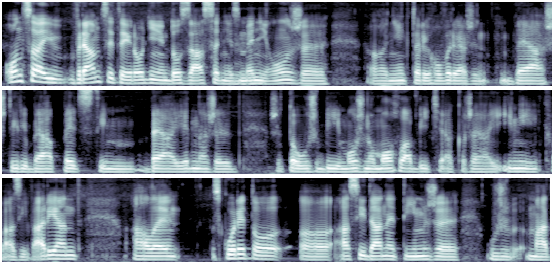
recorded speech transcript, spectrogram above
On sa aj v rámci tej rodiny dosť zásadne zmenil, že Niektorí hovoria, že BA4, BA5 s tým BA1, že, že to už by možno mohla byť akože aj iný kvázi variant, ale skôr je to uh, asi dané tým, že už má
